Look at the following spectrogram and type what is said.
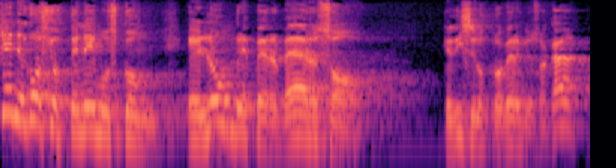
¿Qué negocios tenemos con el hombre perverso que dice los proverbios acá?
